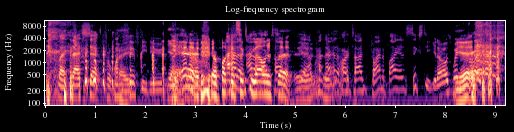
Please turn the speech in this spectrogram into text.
that, that set for 150 dude Yeah. Like, Yeah, you know, a I fucking had a- I sixty had a hard dollars time- set. Yeah, I'm- I had a hard time trying to buy it at sixty. You know, I was waiting Yeah. for like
